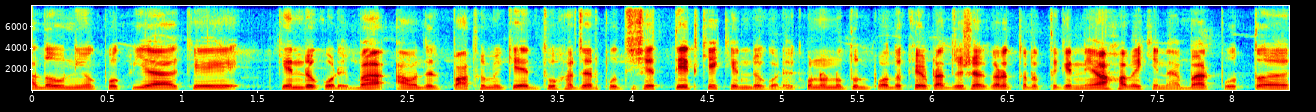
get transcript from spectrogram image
আদৌ নিয়োগ প্রক্রিয়াকে কেন্দ্র করে বা আমাদের প্রাথমিকের দু হাজার পঁচিশের টেটকে কেন্দ্র করে, কোনো নতুন পদক্ষেপ রাজ্য সরকারের তরফ থেকে নেওয়া হবে কিনা বা প্রত-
